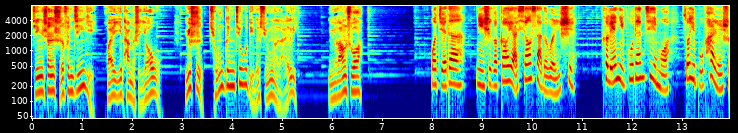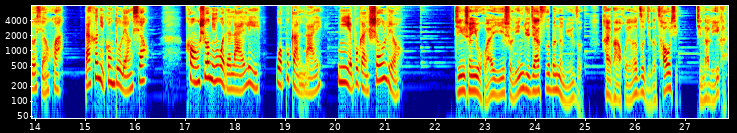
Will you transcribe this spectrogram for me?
金生十分惊异，怀疑他们是妖物，于是穷根究底的询问来历。女郎说：“我觉得你是个高雅潇洒的文士。”可怜你孤单寂寞，所以不怕人说闲话，来和你共度良宵。恐说明我的来历，我不敢来，你也不敢收留。金生又怀疑是邻居家私奔的女子，害怕毁了自己的操行，请她离开。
